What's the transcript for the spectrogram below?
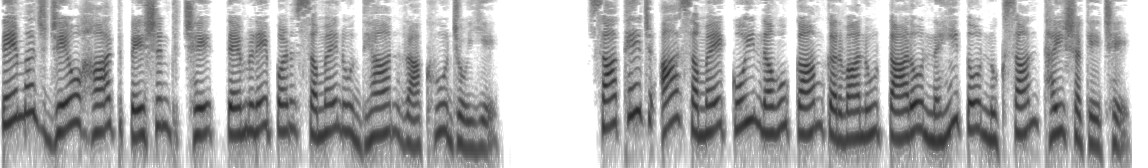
તેમજ જેઓ હાર્ટ પેશન્ટ છે, તેમણે પણ સમયનું ધ્યાન રાખવું જોઈએ. સાથે જ આ સમયે કોઈ નવું કામ કરવાનું ટાળો નહીં તો નુકસાન થઈ શકે છે.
